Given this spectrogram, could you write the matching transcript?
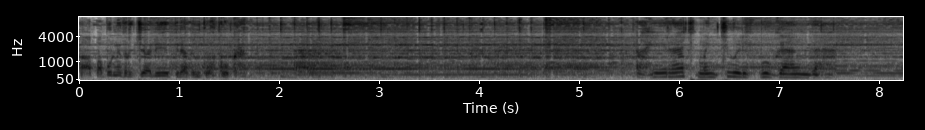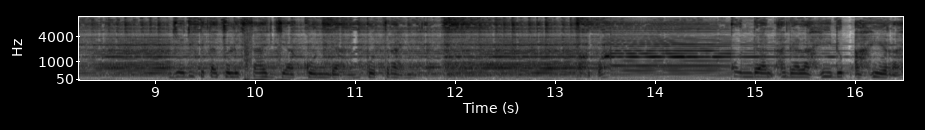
Apa pun yang terjadi tidak akan kulakukan. Akhirat menculik Bugangga. Jadi kita culik saja Kundan, putranya. Apa? Kundan adalah hidup akhirat.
